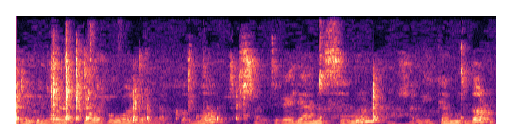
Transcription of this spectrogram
قلبي الورق كده جوه الخلاط عشان تبعدي عن السنون عشان يكمل ضرب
